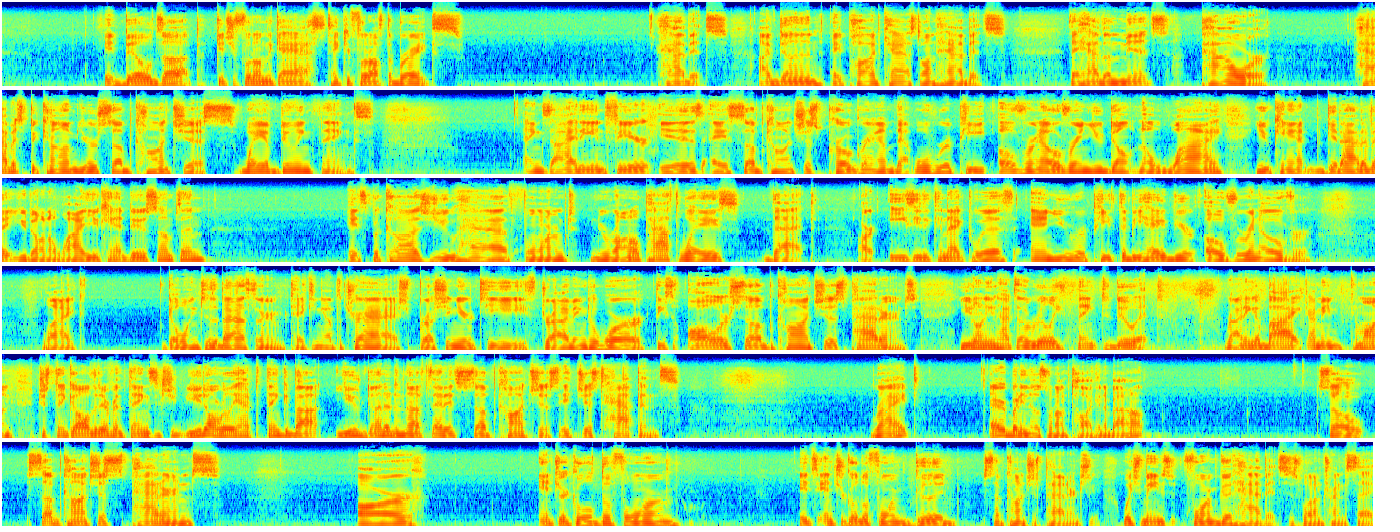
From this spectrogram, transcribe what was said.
It builds up. Get your foot on the gas. Take your foot off the brakes. Habits. I've done a podcast on habits. They have immense power. Habits become your subconscious way of doing things. Anxiety and fear is a subconscious program that will repeat over and over, and you don't know why you can't get out of it. You don't know why you can't do something. It's because you have formed neuronal pathways that are easy to connect with, and you repeat the behavior over and over. Like going to the bathroom, taking out the trash, brushing your teeth, driving to work. These all are subconscious patterns. You don't even have to really think to do it. Riding a bike, I mean, come on, just think of all the different things that you, you don't really have to think about. You've done it enough that it's subconscious, it just happens. Right? Everybody knows what I'm talking about. So, subconscious patterns are integral to form it's integral to form good subconscious patterns which means form good habits is what i'm trying to say.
